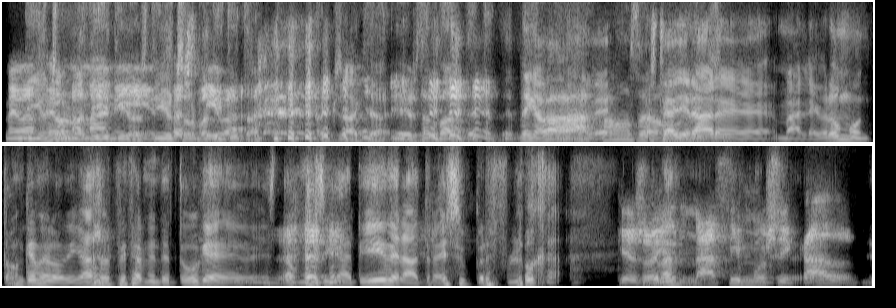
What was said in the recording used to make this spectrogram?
Dilluns al una matí, mani tio, dilluns al matí festiva. total. Exacte, mal. Vinga, va, va, vamos a... Hostia, Gerard, eh, me alegro un montón que me lo digas, especialmente tú, que esta música a ti te la traes súper floja. Que soy un nazi musical.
